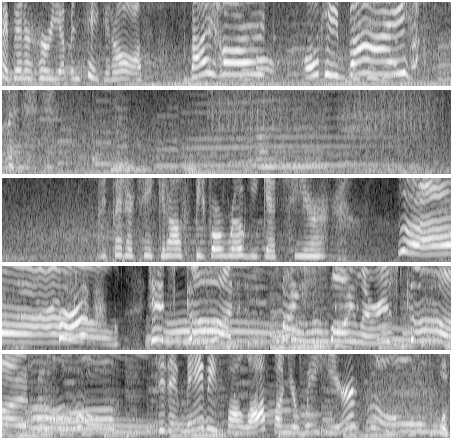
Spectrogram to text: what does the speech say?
I better hurry up and take it off. Bye, Heart. okay, bye. I better take it off before Rogi gets here. Oh! It's gone! My spoiler is gone! Oh. Maybe fall off on your way here? No!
